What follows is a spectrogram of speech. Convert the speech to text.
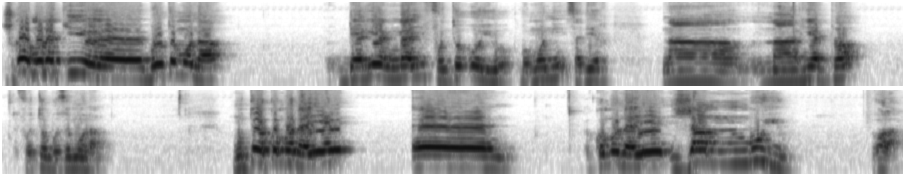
sikoyo omonaki euh, botomona derrière ngai photo oyo bomoni c'est-à-dire na, na arrière plan photo bozomona moto oyo nkombo na ye euh, nkombo na ye jean mbuyu voilà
